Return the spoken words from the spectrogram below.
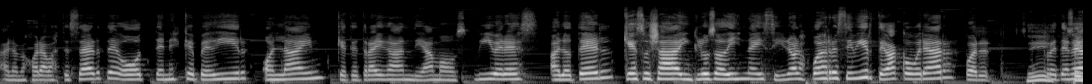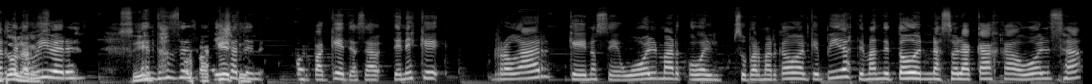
a lo mejor abastecerte, o tenés que pedir online que te traigan, digamos, víveres al hotel, que eso ya incluso Disney, si no los puedes recibir, te va a cobrar por Sí, retenerte los víveres. Sí, Entonces, por ahí ya ten- por paquete, o sea, tenés que rogar que, no sé, Walmart o el supermercado al que pidas te mande todo en una sola caja o bolsa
